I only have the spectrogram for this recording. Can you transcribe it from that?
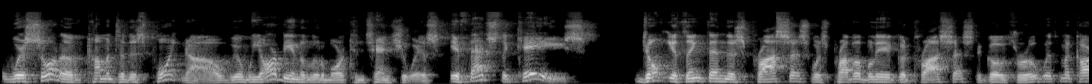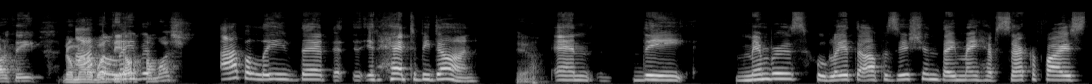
we're sort of coming to this point now where we are being a little more contentious. If that's the case, don't you think then this process was probably a good process to go through with McCarthy, no matter I what the outcome it, was? I believe that it had to be done. Yeah. And the members who led the opposition, they may have sacrificed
